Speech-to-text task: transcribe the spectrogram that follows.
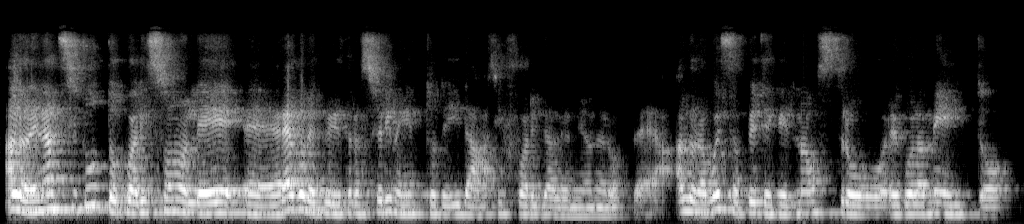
Allora, innanzitutto quali sono le eh, regole per il trasferimento dei dati fuori dall'Unione Europea? Allora, voi sapete che il nostro regolamento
